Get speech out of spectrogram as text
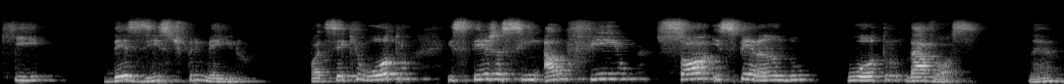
que desiste primeiro. Pode ser que o outro esteja assim a um fio, só esperando o outro dar a voz, né?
